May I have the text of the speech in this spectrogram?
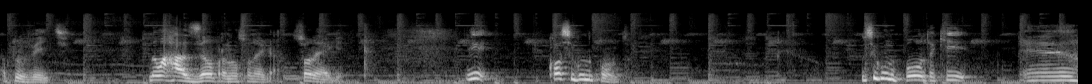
Aproveite. Não há razão para não sonegar. Sonegue. E qual o segundo ponto? O segundo ponto é que é,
